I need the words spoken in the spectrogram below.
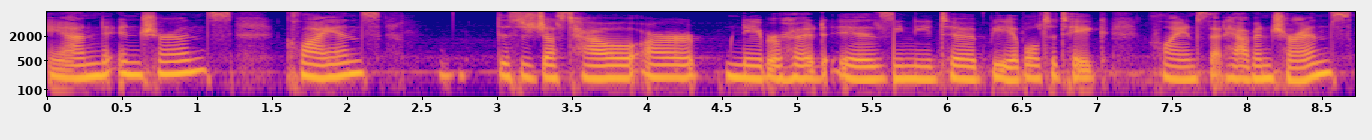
and insurance clients. This is just how our neighborhood is. We need to be able to take clients that have insurance.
